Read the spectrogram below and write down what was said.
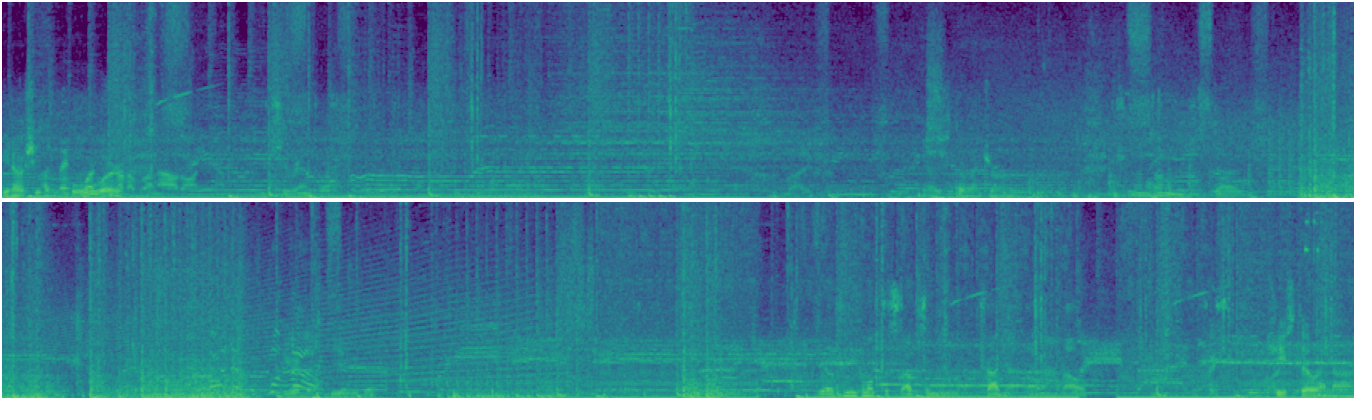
You know if she's in the pool or She ran to yeah, just still entering. She went down and just died. Yo, can you come up the steps and track um, Valley? She's still in uh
